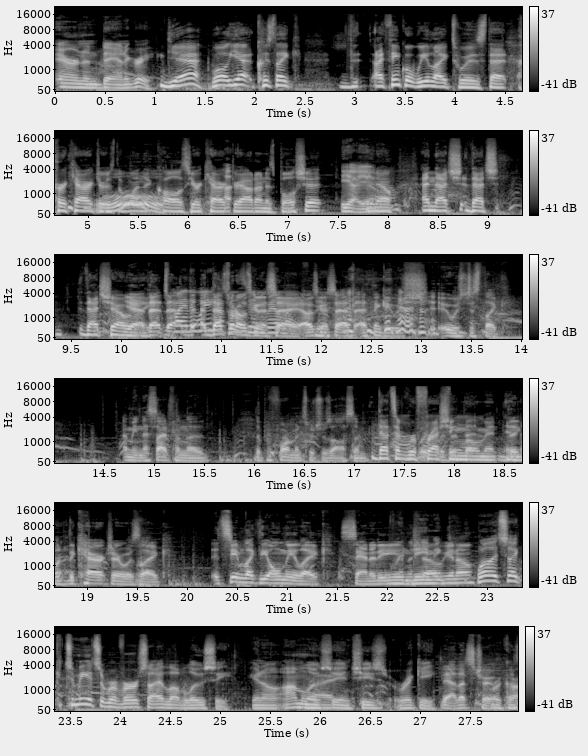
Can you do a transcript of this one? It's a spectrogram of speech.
Aaron and Dan agree. Yeah. Well, yeah, because like. th- I think what we liked was that her character is the one that calls your character out on his bullshit. Yeah, yeah. You know, and that sh- that sh- that show. Yeah, like, that, that, By the way, that's what I was gonna say. life. I was gonna say. I, th- I think it was it was just like, I mean, aside from the the performance, which was awesome. that's a refreshing the, moment. The, in- the character was like, it seemed like the only like sanity in the show. You know? Well, it's like to me, it's a reverse. I love Lucy. You know, I'm Lucy Right. and she's Ricky. Yeah, that's true. That's. And,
